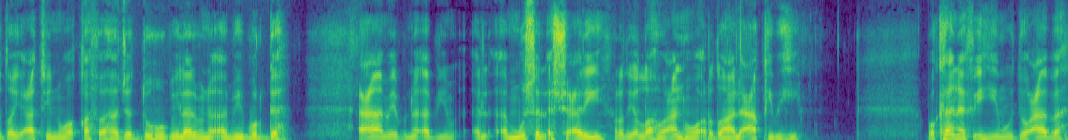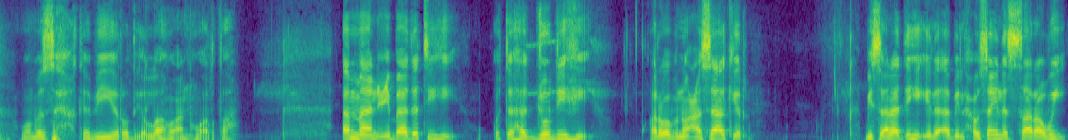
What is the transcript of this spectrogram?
ضيعة وقفها جده بلال بن أبي بردة عامر بن أبي موسى الأشعري رضي الله عنه وأرضاه على وكان فيه دعابة ومزح كبير رضي الله عنه وأرضاه. أما عن عبادته وتهجده روى ابن عساكر بسنده إلى أبي الحسين السروي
